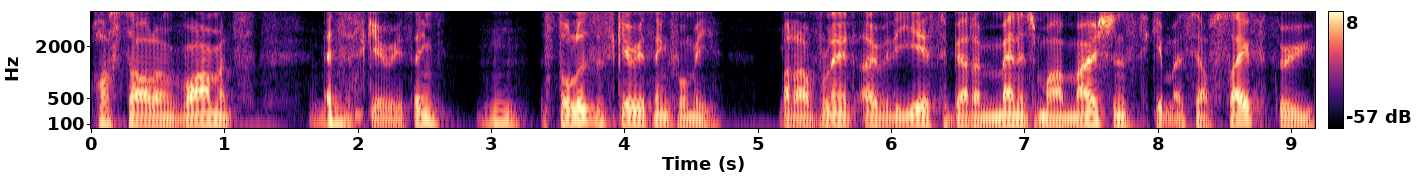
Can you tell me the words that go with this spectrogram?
hostile environment. That's a scary thing. It still is a scary thing for me. But I've learned over the years to be able to manage my emotions to keep myself safe through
